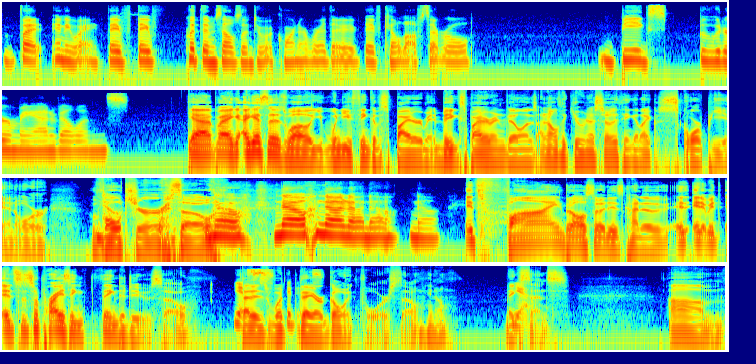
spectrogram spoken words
But anyway, they've they've put themselves into a corner where they they've killed off several big Spooder Man villains. Yeah, but I, I guess as well, when you think of Spider-Man, big Spider-Man villains, I don't think you were necessarily thinking like Scorpion or Vulture. So No, no, no, no, no, no. it's fine, but also it is kind of it, it, it's a surprising thing to do. So Yes, that is what they is. are going for. So you know, makes Yeah. sense. Um,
